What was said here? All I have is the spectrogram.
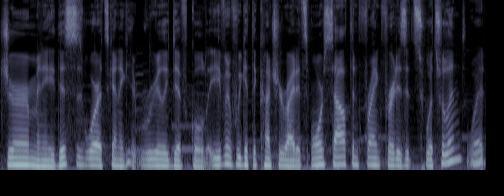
Germany. This is where it's going to get really difficult. Even if we get the country right, it's more south than Frankfurt. Is it Switzerland? What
